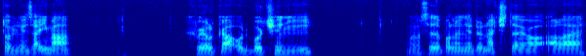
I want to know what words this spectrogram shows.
To mě zajímá. Chvilka odbočení. Ono se to podle mě donačte, jo, ale...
